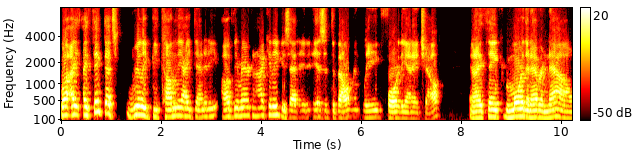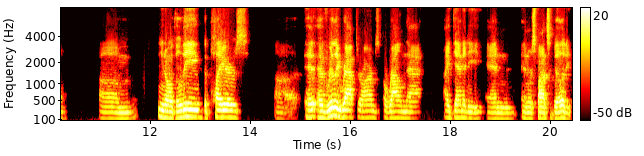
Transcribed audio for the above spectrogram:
Well, I, I think that's really become the identity of the American Hockey League is that it is a development league for the NHL. And I think more than ever now, um, you know, the league, the players uh, have really wrapped their arms around that identity and and responsibility.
